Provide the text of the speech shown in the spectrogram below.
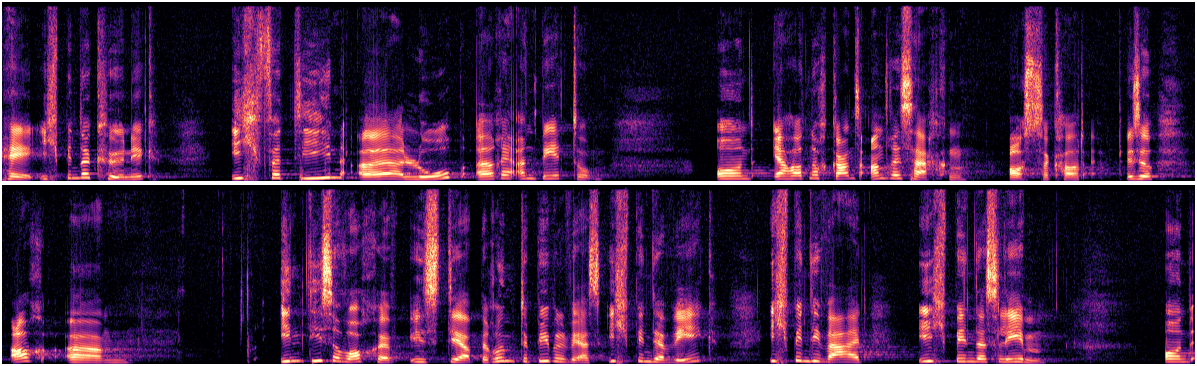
hey, ich bin der König, ich verdiene euer Lob, eure Anbetung. Und er hat noch ganz andere Sachen ausgehauen. Also auch ähm, in dieser Woche ist der berühmte Bibelvers, ich bin der Weg, ich bin die Wahrheit, ich bin das Leben. Und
